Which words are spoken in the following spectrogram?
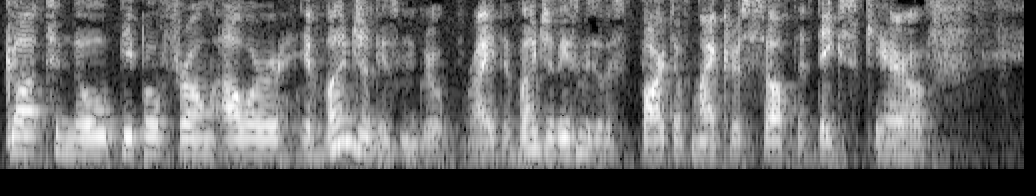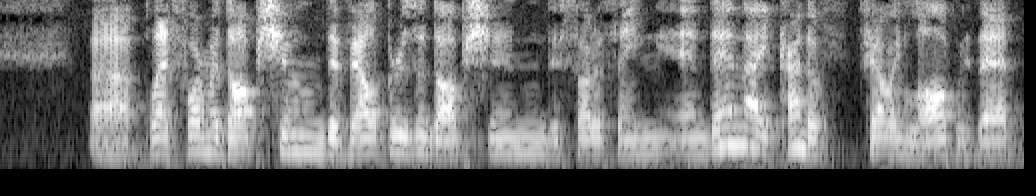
got to know people from our evangelism group. Right, evangelism is the part of Microsoft that takes care of uh, platform adoption, developers adoption, this sort of thing. And then I kind of fell in love with that.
